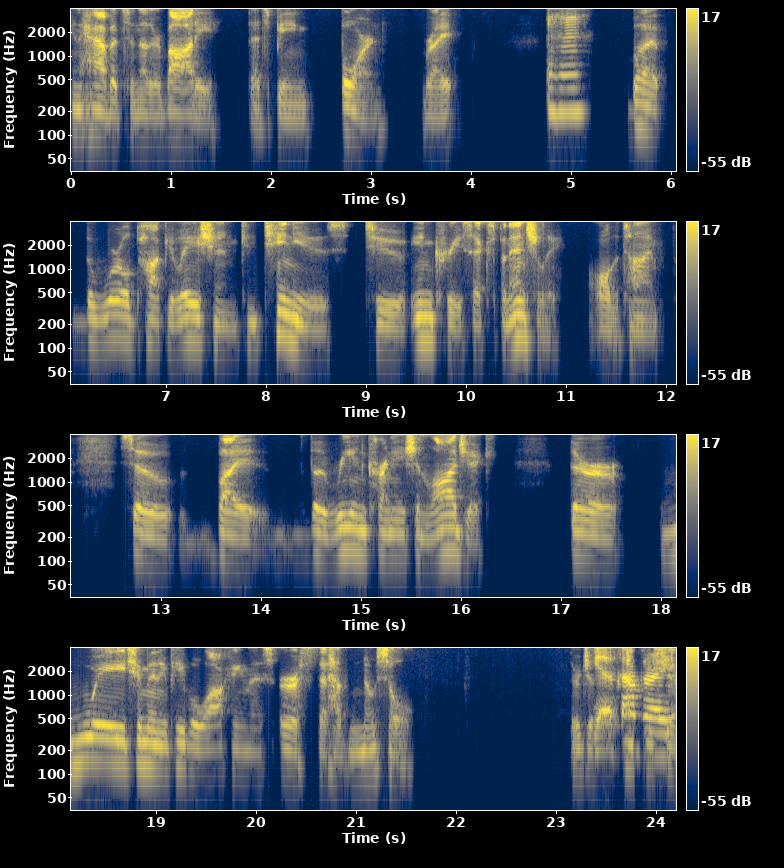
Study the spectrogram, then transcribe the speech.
inhabits another body that's being born right? Hmm but the world population continues to increase exponentially all the time. So by the reincarnation logic there are way too many people walking this earth that have no soul they're just Yeah, sounds right.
